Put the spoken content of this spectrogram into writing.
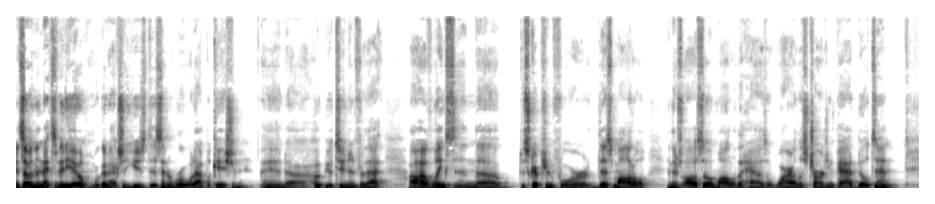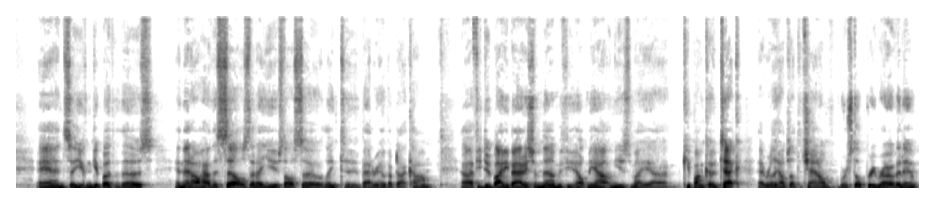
And so in the next video, we're going to actually use this in a real world application and uh, hope you'll tune in for that. I'll have links in the description for this model and there's also a model that has a wireless charging pad built in. And so you can get both of those. And then I'll have the cells that I used also linked to batteryhookup.com. Uh, if you do buy any batteries from them, if you help me out and use my uh, coupon code TECH, that really helps out the channel. We're still pre revenue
